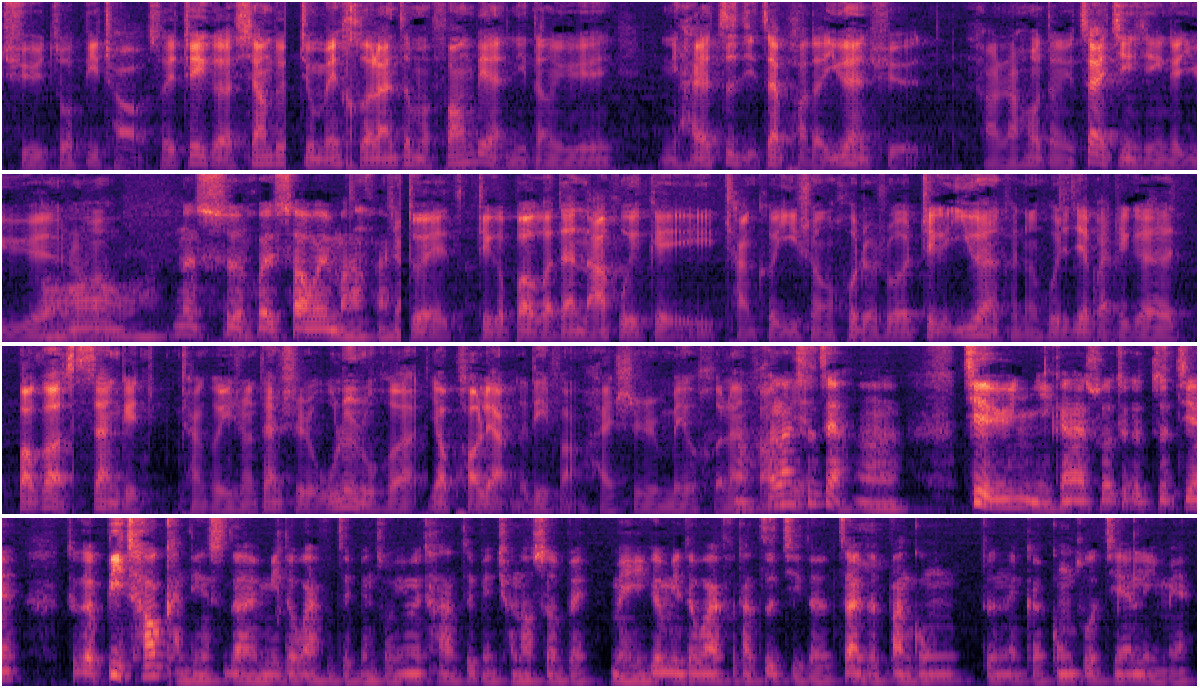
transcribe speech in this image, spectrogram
去做 B 超，所以这个相对就没荷兰这么方便。你等于你还要自己再跑到医院去。啊，然后等于再进行一个预约，然后那是会稍微麻烦。对，这个报告单拿回给产科医生，或者说这个医院可能会直接把这个报告散给产科医生。但是无论如何要跑两个地方，还是没有荷兰方便。荷兰是这样，嗯，介于你刚才说这个之间，这个 B 超肯定是在 midwife 这边做，因为他这边全套设备，每一个 midwife 他自己的在的办公的那个工作间里面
